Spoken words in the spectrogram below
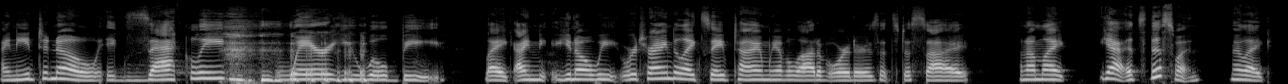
I need to know exactly where you will be." Like I you know, we we're trying to like save time. We have a lot of orders. It's decide. And I'm like, "Yeah, it's this one." And they're like,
